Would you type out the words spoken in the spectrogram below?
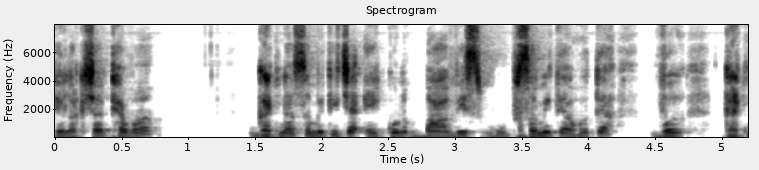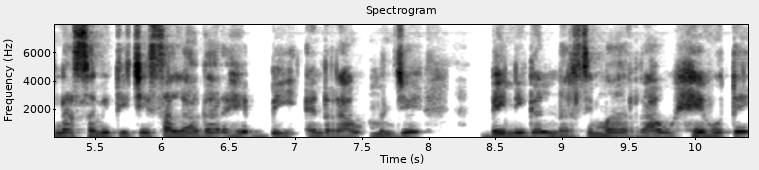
हे लक्षात ठेवा. घटना समितीच्या एकूण 22 उपसमित्या होत्या व घटना समितीचे सल्लागार हे बी एन राव म्हणजे बेनिगल नरसिम्हा राव हे होते.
